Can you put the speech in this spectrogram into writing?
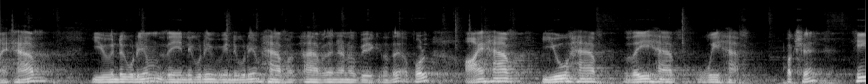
ഐ ഹാവ് യുവിന്റെ കൂടെയും ദൈന്റെ കൂടെയും വിന്റെ കൂടെയും ഹാവ് ഹാവ് തന്നെയാണ് ഉപയോഗിക്കുന്നത്. അപ്പോൾ I have you have they have we have പക്ഷേ ഹീ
